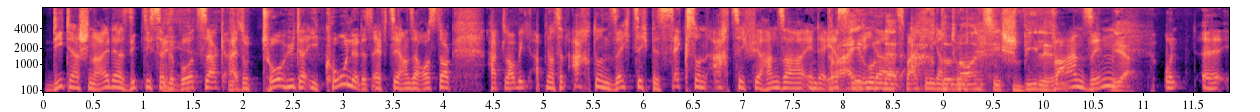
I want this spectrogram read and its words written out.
Dieter Schneider, 70. Geburtstag, also Torhüter-Ikone des FC Hansa Rostock, hat, glaube ich, ab 1968 bis 86 für Hansa in der ersten Liga, zweiten Liga am Tor. 398 Spiele. Wahnsinn. Ja. Und äh,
